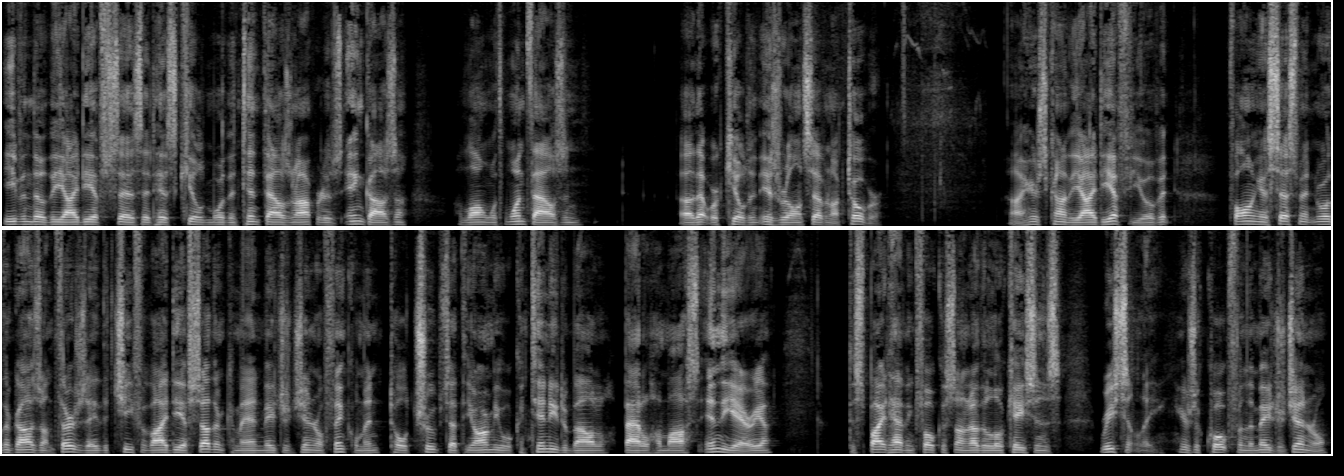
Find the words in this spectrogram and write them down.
even though the IDF says it has killed more than 10,000 operatives in Gaza, along with 1,000 uh, that were killed in Israel on 7 October. Uh, here's kind of the IDF view of it. Following an assessment in northern Gaza on Thursday, the chief of IDF Southern Command, Major General Finkelman, told troops that the army will continue to battle, battle Hamas in the area, despite having focused on other locations recently. Here's a quote from the Major General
